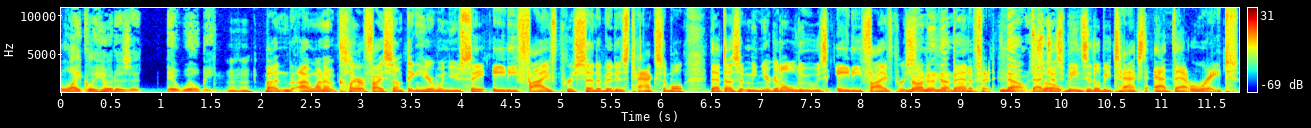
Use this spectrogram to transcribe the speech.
likelihood is it it will be. Mm-hmm. But I want to clarify something here. When you say 85% of it is taxable, that doesn't mean you're going to lose 85% No, of no, your no, no. benefit. No, That so- just means it'll be taxed at that rate.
